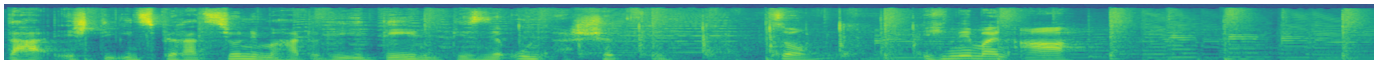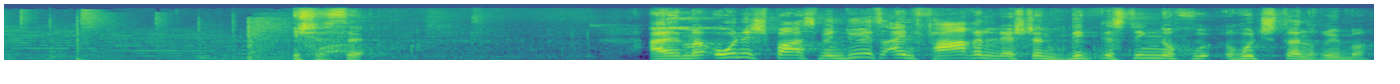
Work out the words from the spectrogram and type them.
da ist die Inspiration, die man hat und die Ideen, die sind ja unerschöpflich. So, ich nehme ein A. Ich das. Also mal ohne Spaß, wenn du jetzt einen fahren lässt, dann das Ding noch rutscht dann rüber.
